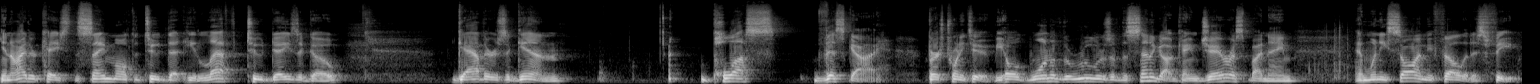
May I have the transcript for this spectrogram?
In either case, the same multitude that he left two days ago gathers again, plus this guy. Verse 22 Behold, one of the rulers of the synagogue came, Jairus by name, and when he saw him, he fell at his feet.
